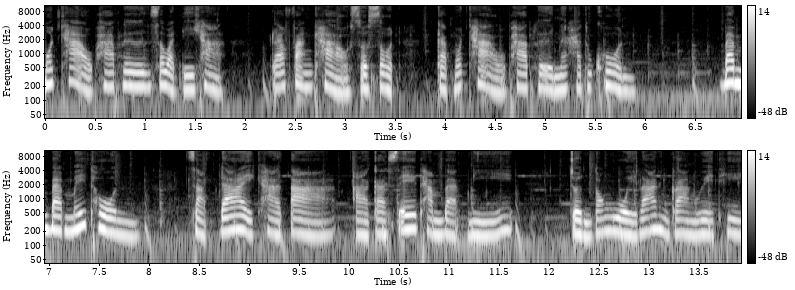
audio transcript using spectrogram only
มดข่าวพาเพลิน สวัสดีค่ะ รับฟังข่าวสดๆ กับมดข่าวพาเพลินนะคะทุกคน แบมแบมไม่ทน จับได้คาตา อากาเซ่ทำแบบนี้ จนต้องโวยลั่นกลางเวที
